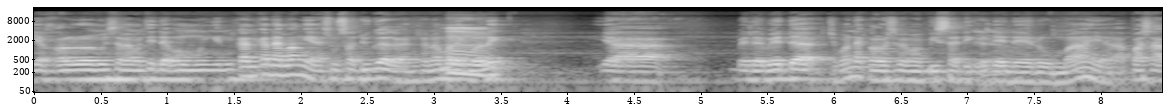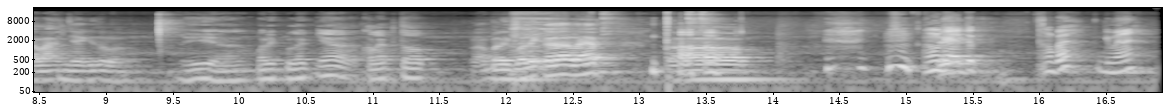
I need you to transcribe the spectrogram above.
ya kalau misalnya memang tidak memungkinkan kan emang ya susah juga kan karena balik-balik ya beda-beda. Cuman ya kalau misalnya memang bisa dikerjain dari rumah ya apa salahnya gitu loh. Iya, balik-baliknya ke laptop. Nah, balik-balik ke lab. Enggak itu apa? Gimana?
